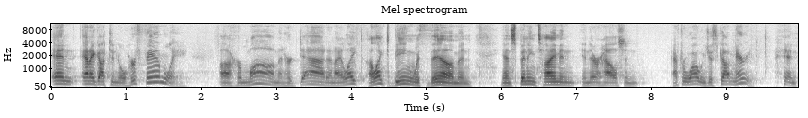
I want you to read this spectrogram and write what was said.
And, and I got to know her family, uh, her mom and her dad, and I liked, I liked being with them and, and spending time in, in their house. And after a while, we just got married. And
